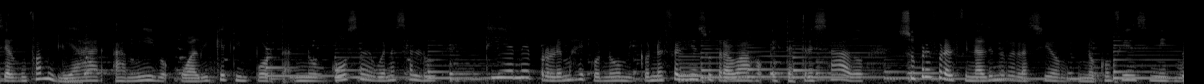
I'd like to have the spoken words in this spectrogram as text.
Si algún familiar, amigo o alguien que te importa no goza de buena salud, tiene problemas económicos, no es feliz en su trabajo, está estresado, sufre por el final de una relación, no confía en sí mismo,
